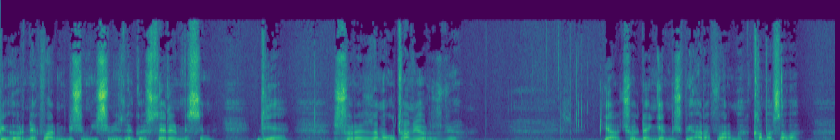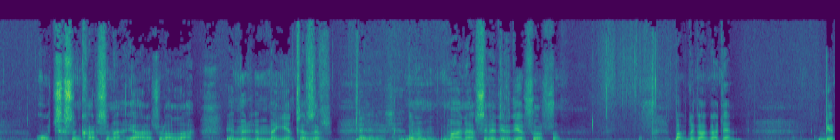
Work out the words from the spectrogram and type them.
Bir örnek var mı bizim içimizde gösterir misin diye soracağız ama utanıyoruz diyor. Ya çölden gelmiş bir Arap var mı? Kaba saba. O çıksın karşısına. Ya Resulallah ve münhüm men yentazır. Ne demek? Yani? Bunun manası nedir diye sorsun. Baktık hakikaten bir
